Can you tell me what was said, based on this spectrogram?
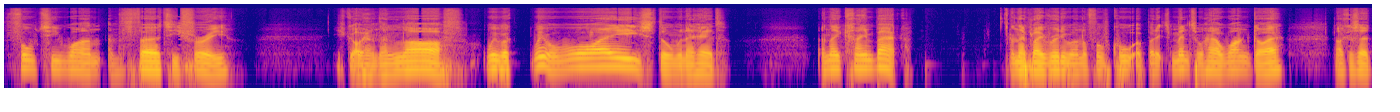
41 and 33, you've got to be on the laugh. We were we were way storming ahead, and they came back, and they played really well in the fourth quarter. But it's mental how one guy, like I said,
